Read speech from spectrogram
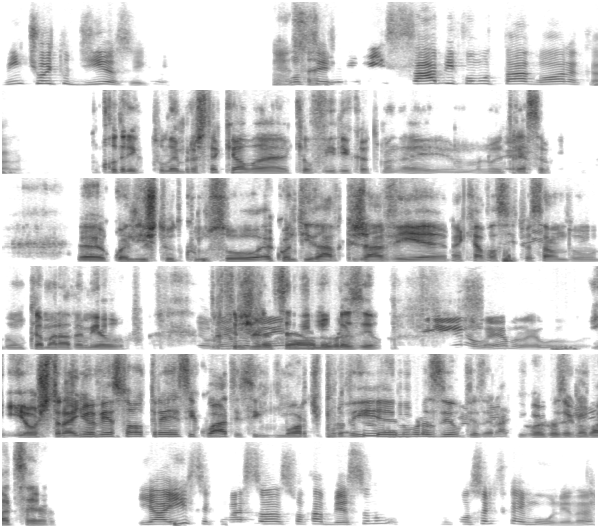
28 dias, Rick. É, Ou seja, ninguém sabe como tá agora, cara. Rodrigo, tu lembras daquela aquele vídeo que eu te mandei? Não é. interessa. É. Uh, quando isto tudo começou, a quantidade que já havia naquela situação de um, de um camarada meu, de refrigeração no Brasil. Eu lembro. Eu... E eu estranho ver só 3 e 4 e 5 mortes por dia no Brasil. Quer dizer, há aqui qualquer coisa que não bate certo. E aí você começa, a sua cabeça não, não consegue ficar imune, né?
